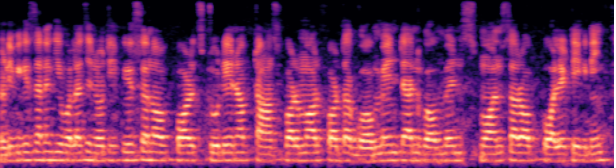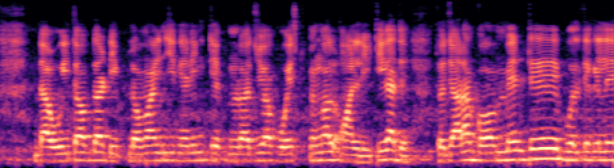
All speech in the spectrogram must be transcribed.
নোটিফিকেশানে কি বলা আছে? Notification of for student of transformer for the government and government sponsor of polytechnic the with of the diploma engineering technology of West Bengal only ঠিক আছে? তো যারা গভর্নমেন্টে বলতে গেলে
